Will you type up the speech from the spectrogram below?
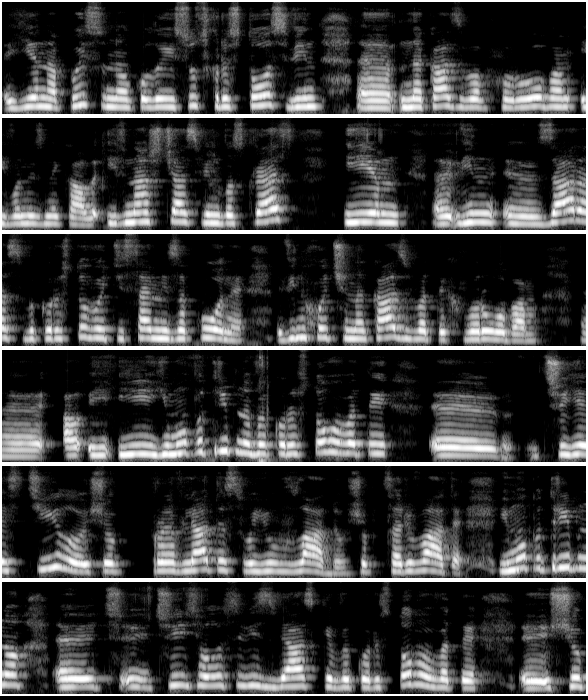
є написано, коли Ісус Христос Він наказував хоробам і вони зникали. І в наш час Він воскрес. І е, він е, зараз використовує ті самі закони. Він хоче наказувати хворобам, е, і- йому потрібно використовувати чиєсь тіло, щоб проявляти свою владу, щоб царювати. Йому потрібно чи- чиїсь голосові зв'язки використовувати, щоб.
